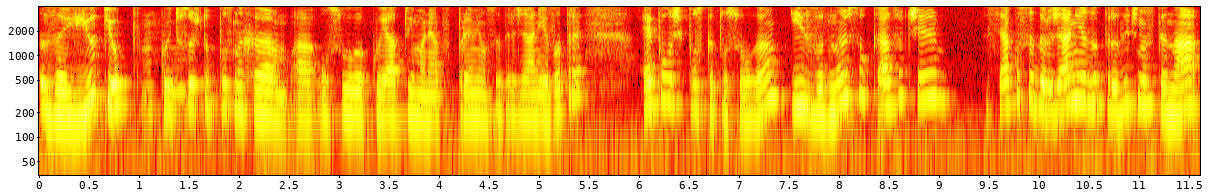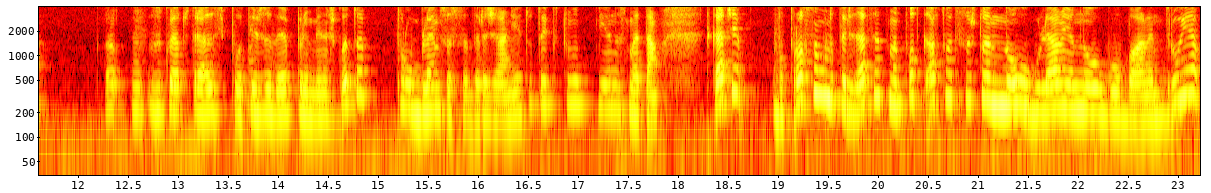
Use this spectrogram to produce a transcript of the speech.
за YouTube, mm-hmm. които също пуснаха а, услуга, която има някакво премиум съдържание вътре. Apple ще пускат услуга и изведнъж се оказва, че всяко съдържание е зад различна стена, за която трябва да си платиш, за да я преминеш, което е проблем с съдържанието, тъй като ние не сме там. Така че въпросът на монетаризацията на подкастовете също е много голям и е много глобален. Другия,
